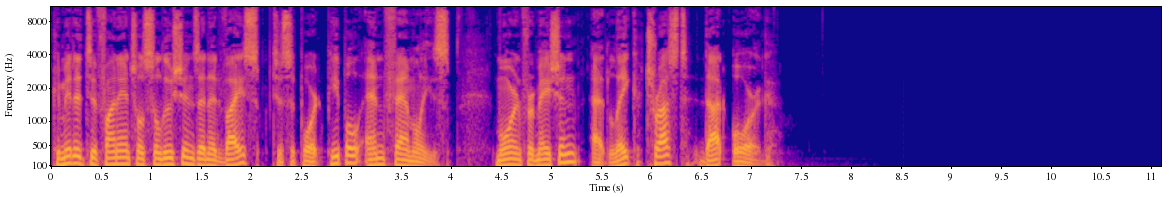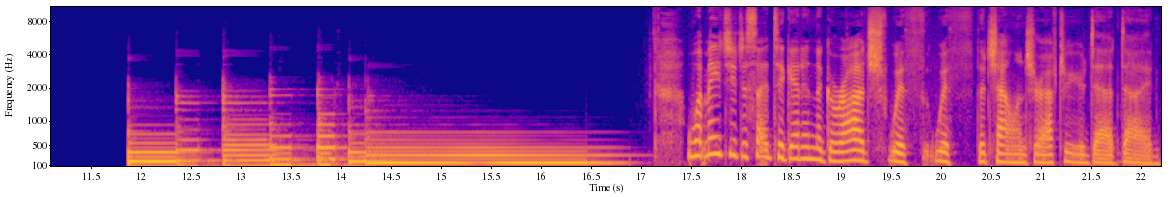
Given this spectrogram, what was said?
Committed to financial solutions and advice to support people and families. More information at laketrust.org. What made you decide to get in the garage with with the Challenger after your dad died?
